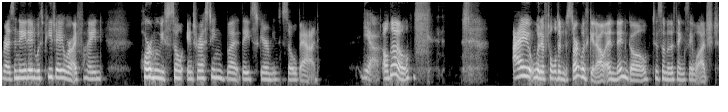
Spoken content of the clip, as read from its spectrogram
resonated with PJ, where I find horror movies so interesting, but they scare me so bad. yeah. Although I would have told him to start with Get Out and then go to some of the things they watched.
